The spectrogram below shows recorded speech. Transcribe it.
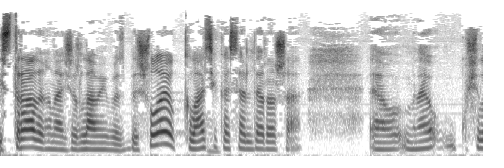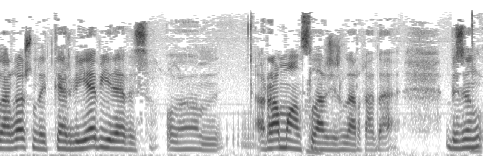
эстрада гына җырламыйбыз. Без шулай ук классик әсәрләр аша Ә, менә укучыларга шундай тәрбия бирәбез. Романслар җырларга да. Безнең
